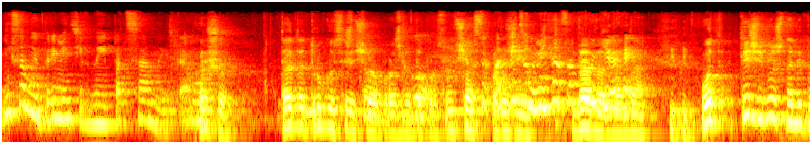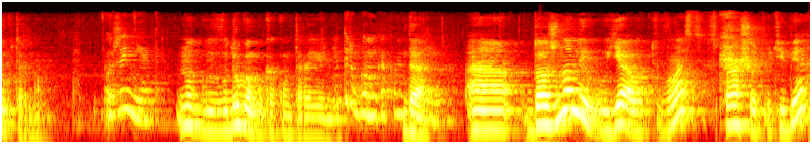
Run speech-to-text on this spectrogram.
не самые примитивные пацаны. да. Мы- Хорошо. Тогда другой следующий Что? вопрос. Да, вопрос. Ну, сейчас, подожди. меня да, да, да, да. Вот ты живешь на редукторном. Уже нет. Ну, в другом каком-то районе. В другом каком-то Да. районе. А должна ли я, вот власть, спрашивать у тебя,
